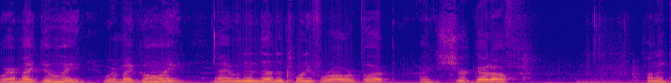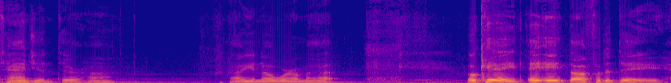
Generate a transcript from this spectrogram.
Where am I doing? Where am I going? I haven't even done the 24 hour book. I sure got off on a tangent there, huh? Now you know where I'm at. Okay, AA thought for the day.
